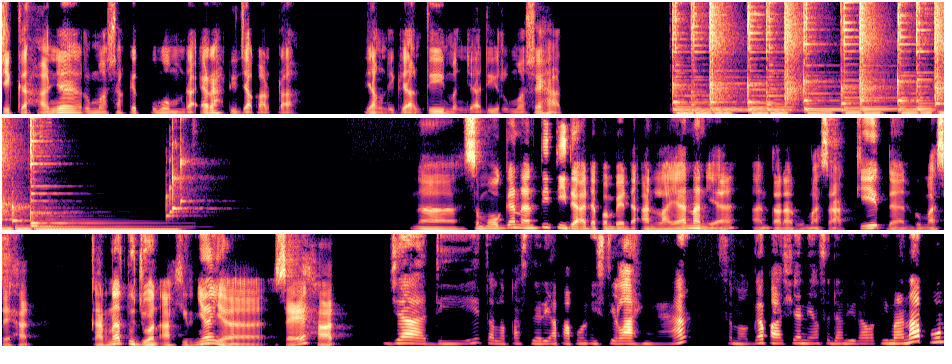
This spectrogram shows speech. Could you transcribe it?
jika hanya rumah sakit umum daerah di Jakarta yang diganti menjadi rumah sehat. Nah, semoga nanti tidak ada pembedaan layanan ya antara rumah sakit dan rumah sehat. Karena tujuan akhirnya ya sehat. Jadi, terlepas dari apa pun istilahnya, Semoga pasien yang sedang dirawat di mana pun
